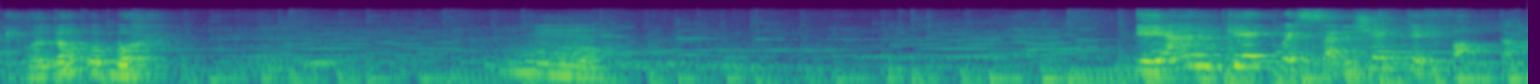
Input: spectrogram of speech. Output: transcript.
è troppo buono. Mm. E anche questa ricetta è fatta.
